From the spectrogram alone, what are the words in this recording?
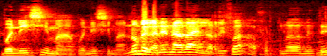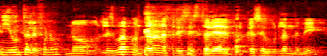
Buenísima, buenísima. No me gané nada en la rifa, afortunadamente. Ni un teléfono. No, les voy a contar una triste historia de por qué se burlan de mí.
